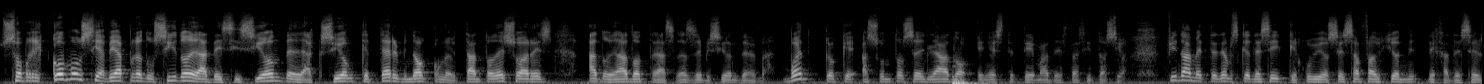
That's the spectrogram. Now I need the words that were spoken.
sobre cómo se había producido la decisión de la acción que terminó con el tanto de Suárez anulado tras la revisión del mar. Bueno, creo que asunto sellado en este tema de esta situación. Finalmente tenemos que decir que Julio César Falcioni deja de ser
